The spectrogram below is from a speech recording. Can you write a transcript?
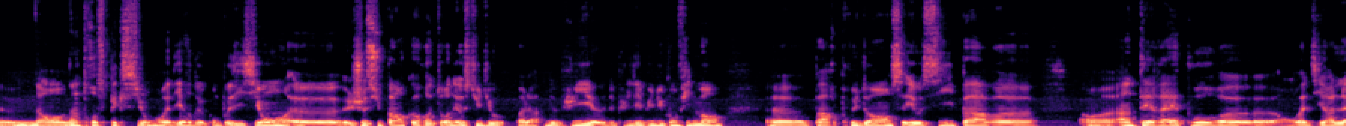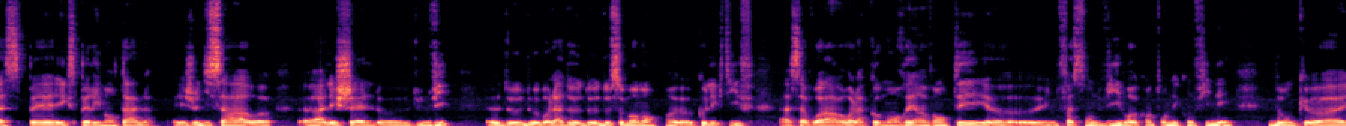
euh, en introspection, on va dire, de composition. Euh, je suis pas encore retourné au studio, voilà, depuis euh, depuis le début du confinement, par prudence et aussi par intérêt pour, on va dire, l'aspect expérimental. Et je dis ça à l'échelle d'une vie de, voilà, de, ce moment euh, collectif, à savoir voilà, comment réinventer euh, une façon de vivre quand on est confiné. Donc euh,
